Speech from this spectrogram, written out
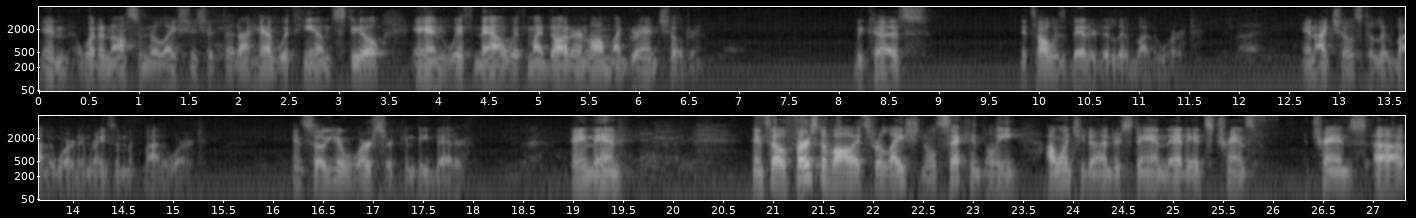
and what an awesome relationship that I have with him still, and with now with my daughter in law, my grandchildren. Because it's always better to live by the Word. And I chose to live by the Word and raise them by the Word. And so your worser can be better. Amen. And so, first of all, it's relational. Secondly, I want you to understand that it's trans, trans, uh,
